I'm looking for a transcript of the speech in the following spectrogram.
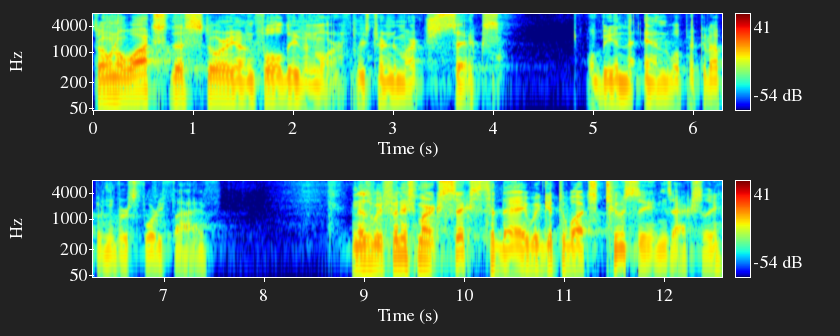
So I want to watch this story unfold even more. Please turn to Mark 6. We'll be in the end. We'll pick it up in verse 45. And as we finish Mark 6 today, we get to watch two scenes, actually.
